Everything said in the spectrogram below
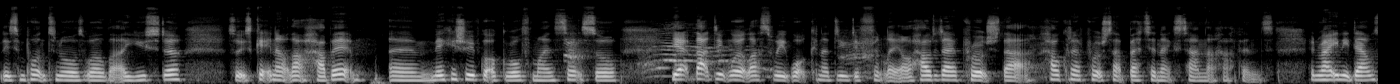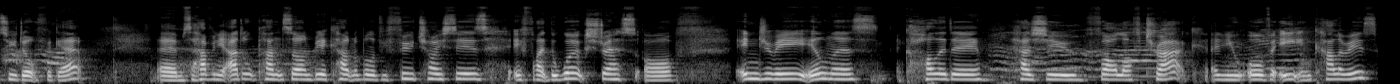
it's important to know as well that I used to. So it's getting out that habit, um, making sure you've got a growth mindset. So, yeah, that didn't work last week. What can I do differently? Or how did I approach that? How can I approach that better next time that happens? And writing it down so you don't forget. Um, so having your adult pants on, be accountable of your food choices. If like the work stress or injury, illness, holiday has you fall off track and you overeat in calories,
